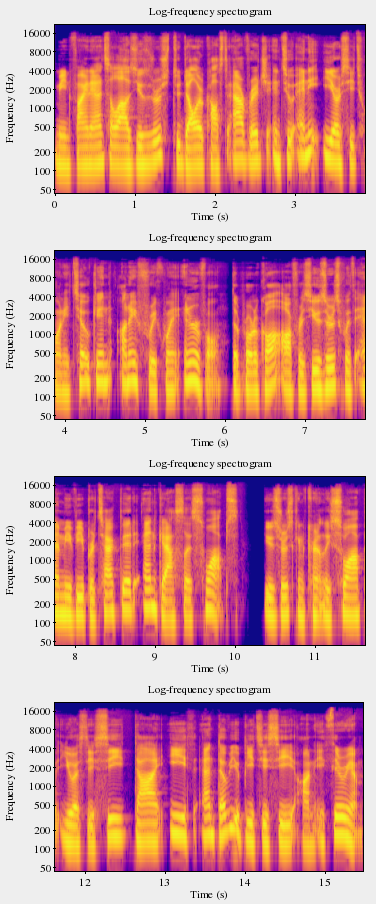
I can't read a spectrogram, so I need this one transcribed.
Mean Finance allows users to dollar cost average into any ERC20 token on a frequent interval. The protocol offers users with MEV protected and gasless swaps. Users can currently swap USDC, DAI, ETH, and WBTC on Ethereum.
